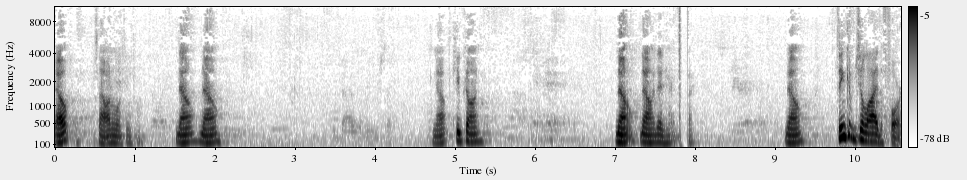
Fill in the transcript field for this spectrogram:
No, it's not what I'm looking for. No, no. No, keep going. No, no, I didn't hear it. No. Think of July the 4th.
